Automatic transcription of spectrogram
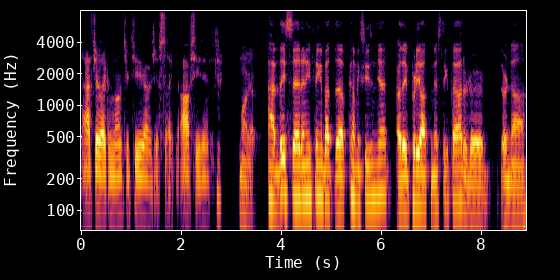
after like a month or two, I was just like off season. Smart. Yeah. Have they said anything about the upcoming season yet? Are they pretty optimistic about it, or or nah?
